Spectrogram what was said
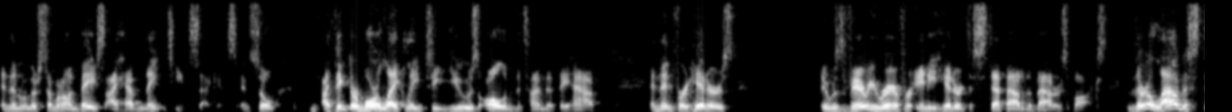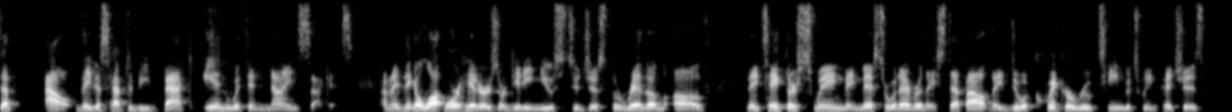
And then when there's someone on base, I have 19 seconds. And so I think they're more likely to use all of the time that they have. And then for hitters, it was very rare for any hitter to step out of the batter's box. They're allowed to step out, they just have to be back in within nine seconds. And I think a lot more hitters are getting used to just the rhythm of they take their swing, they miss or whatever, they step out, they do a quicker routine between pitches,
